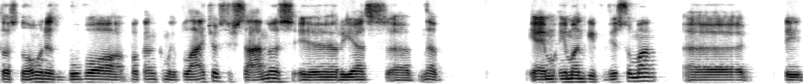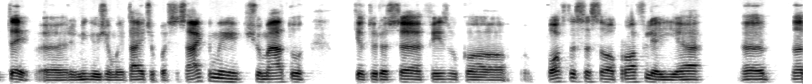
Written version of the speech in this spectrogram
tos nuomonės buvo pakankamai plačios, išsamios ir jas, na, įmant kaip visumą, tai taip, Remigijų Žemaitaičio pasisakymai šių metų keturiose Facebook'o postuose savo profilė, jie na,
